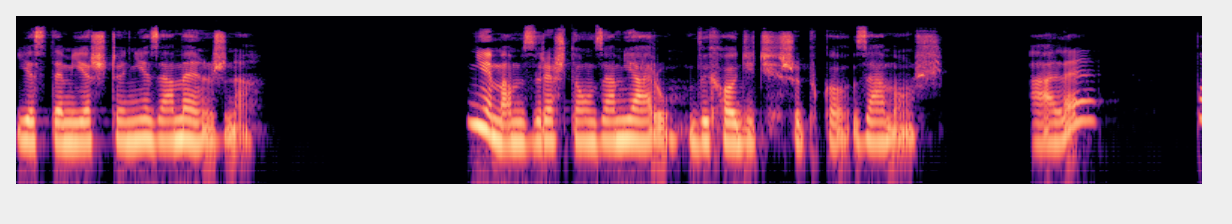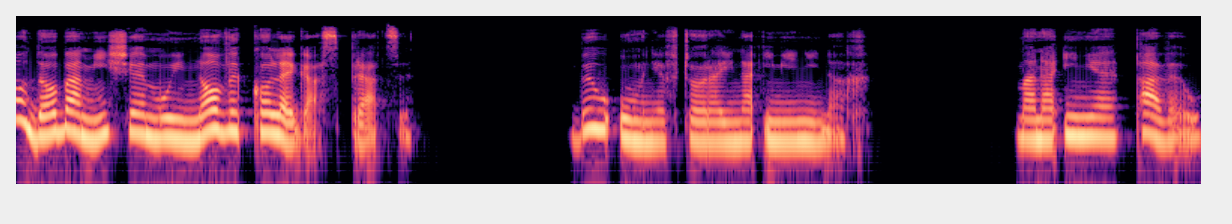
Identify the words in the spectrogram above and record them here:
jestem jeszcze niezamężna. Nie mam zresztą zamiaru wychodzić szybko za mąż, ale podoba mi się mój nowy kolega z pracy. Był u mnie wczoraj na imieninach. Ma na imię Paweł.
